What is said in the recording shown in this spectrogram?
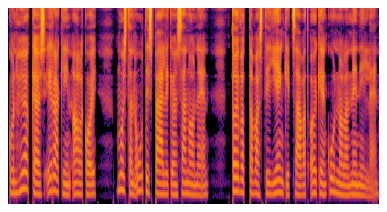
Kun hyökkäys Irakiin alkoi, muistan uutispäällikön sanoneen, toivottavasti jenkit saavat oikein kunnolla nenilleen.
